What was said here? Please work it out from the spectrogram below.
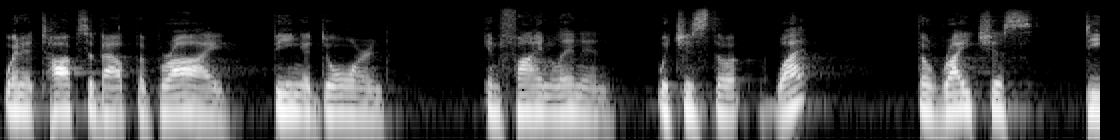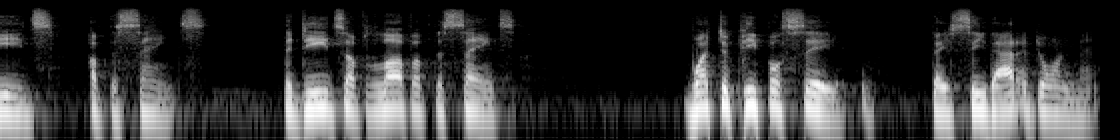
when it talks about the bride being adorned in fine linen, which is the what? The righteous deeds of the saints, the deeds of love of the saints. What do people see? They see that adornment.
